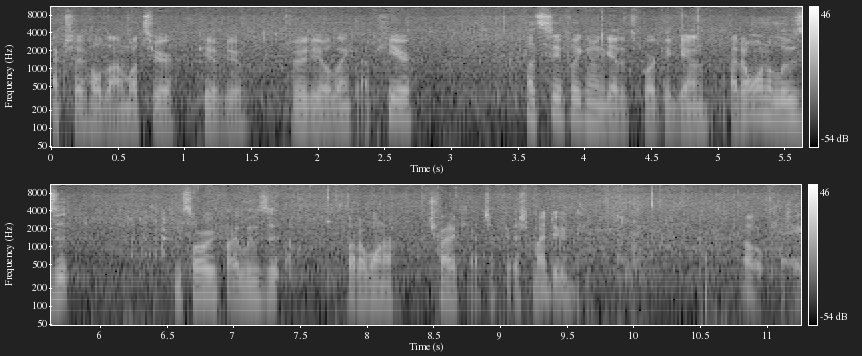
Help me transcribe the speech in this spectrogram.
Actually, hold on. What's your POV? Video link up here. Let's see if we can get it to work again. I don't want to lose it. I'm sorry if I lose it, but I want to try to catch a fish, my dude. Okay.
